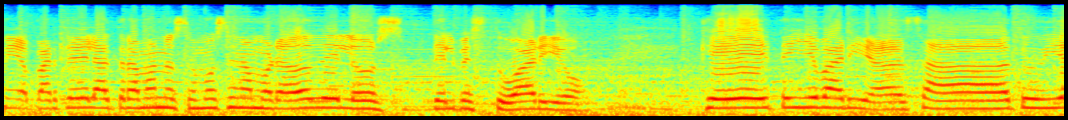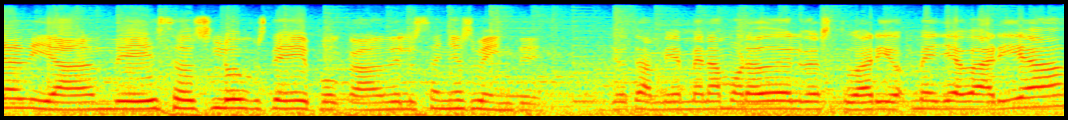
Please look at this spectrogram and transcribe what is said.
Y aparte de la trama, nos hemos enamorado de los, del vestuario. ¿Qué te llevarías a tu día a día de esos looks de época, de los años 20? Yo también me he enamorado del vestuario. Me llevaría,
